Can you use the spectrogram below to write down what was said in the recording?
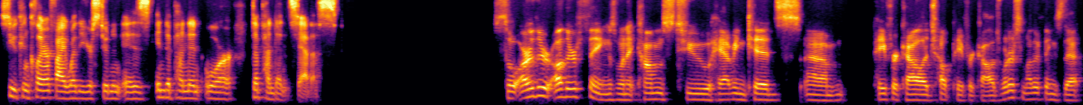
So you can clarify whether your student is independent or dependent status. So are there other things when it comes to having kids um, pay for college, help pay for college? What are some other things that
